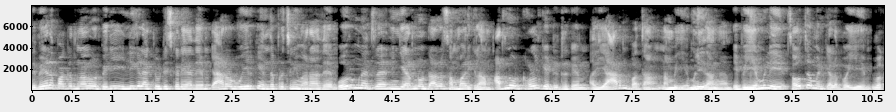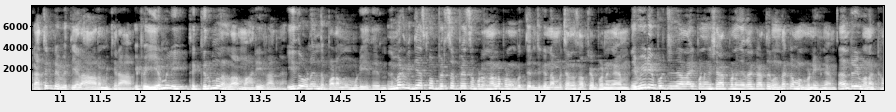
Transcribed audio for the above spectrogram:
இந்த வேலை பார்க்கறதுனால ஒரு பெரிய இல்லீகல் ஆக்டிவிட்டிஸ் கிடையாது. யாரோட உயிருக்கும் எந்த பிரச்சனையும் வராது. ஒரு மணி நேரத்துல நீங்க இருநூறு டாலர் சம்பாதிக்கலாம். அப்படின்னு ஒரு குரல் கேட்டுட்டு இருக்கு. அது யாருன்னு பார்த்தா நம்ம எமிலி தாங்க. இப்ப எமிலி சவுத் அமெரிக்கால போய் இவ கத்துக்கிட்ட வித்தியெல்லாம் ஆரம்பிக்கிறா. இப்ப எமிலி இந்த கிரிமினலாக மாறிடுறாங்க. இதோட இந்த படமும் முடியுது. இந்த மாதிரி வித்தியாசமா பெருசா பேசப்பட நல்ல படம் தெரிஞ்சுக்க நம்ம சேனல் சப்ஸ்கிரைப் பண்ணுங்க. இந்த வீடியோ பிடிச்சிருந்தா லைக் பண்ணுங்க ஷேர் பண்ணுங்க ஏதாவது கருத்து வந்தா கமெண்ட் பண்ணிருங்க. நன்றி வணக்கம்.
